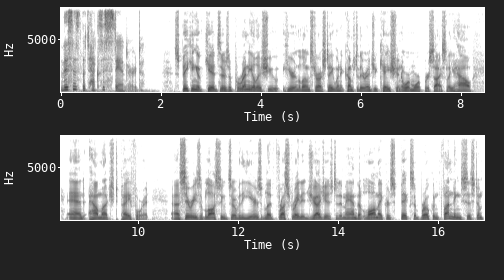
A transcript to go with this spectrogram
This is the Texas Standard. Speaking of kids, there's a perennial issue here in the Lone Star State when it comes to their education, or more precisely, how and how much to pay for it. A series of lawsuits over the years have led frustrated judges to demand that lawmakers fix a broken funding system.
